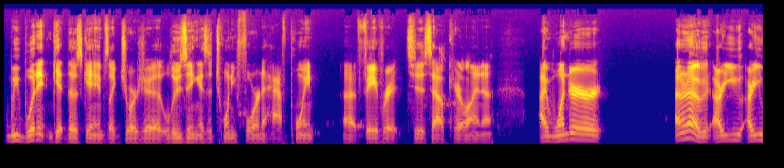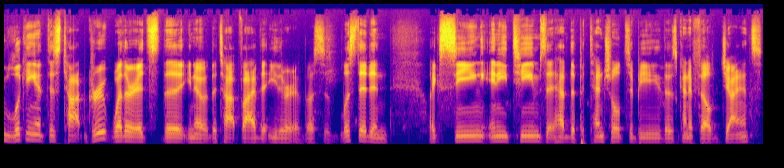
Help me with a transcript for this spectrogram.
we wouldn't get those games like Georgia losing as a 24 and a half point uh, favorite to South Carolina. I wonder. I don't know. Are you are you looking at this top group, whether it's the you know the top five that either of us listed, and like seeing any teams that have the potential to be those kind of felled giants?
